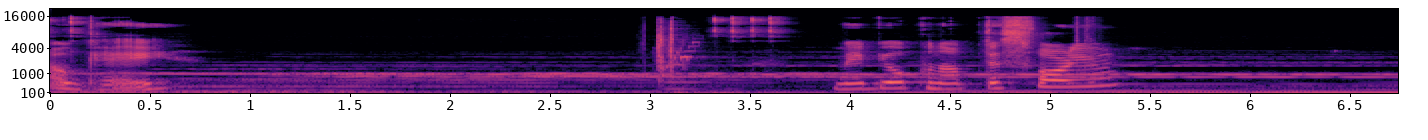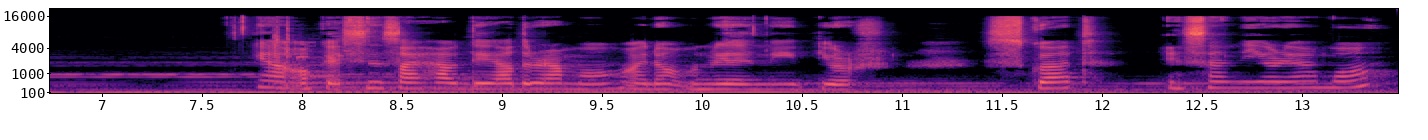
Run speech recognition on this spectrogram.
Okay. Maybe open up this for you? Yeah, okay, since I have the other ammo, I don't really need your squad incendiary ammo.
